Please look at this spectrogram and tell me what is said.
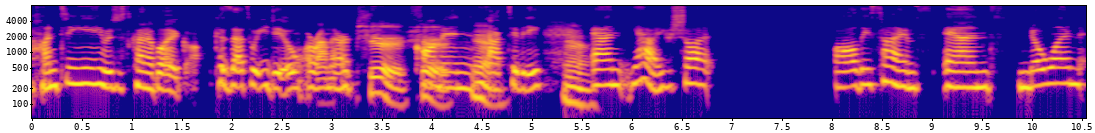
hunting. He was just kind of like, uh, cause that's what you do around there. Sure, sure. Common yeah, activity. And yeah, he was shot all these times and no one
